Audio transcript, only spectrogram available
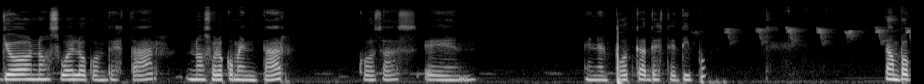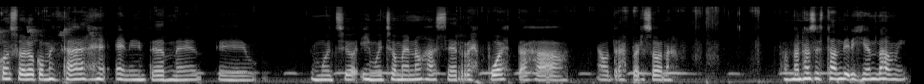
Yo no suelo contestar, no suelo comentar cosas en, el podcast de este tipo. Tampoco suelo comentar en internet eh, mucho y mucho menos hacer respuestas a, a otras personas. Cuando nos están dirigiendo a mí,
